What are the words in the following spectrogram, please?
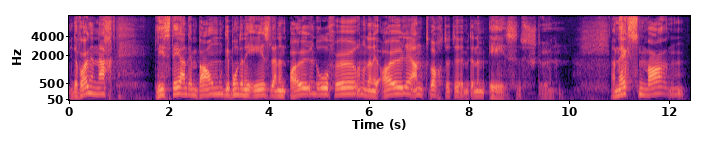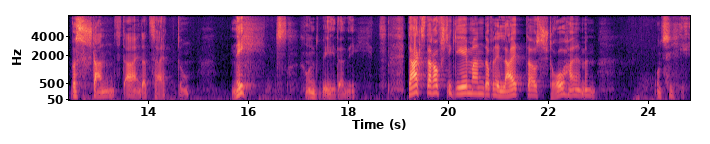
In der folgenden Nacht ließ der an dem Baum gebundene Esel einen Eulenruf hören und eine Eule antwortete mit einem Eselsstöhnen. Am nächsten Morgen, was stand da in der Zeitung? Nichts und wieder nichts. Tags darauf stieg jemand auf eine Leiter aus Strohhalmen und sie hielt.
